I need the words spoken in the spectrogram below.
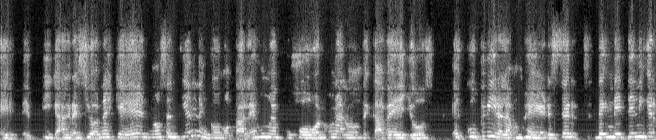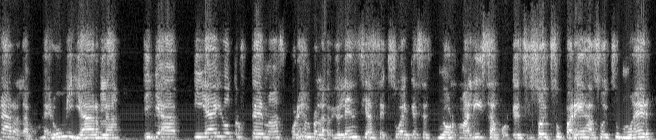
eh, eh, y agresiones que no se entienden como tal. Es un empujón, un alón de cabellos, escupir a la mujer, ser, de- denigrar a la mujer, humillarla. Y ya y hay otros temas, por ejemplo, la violencia sexual que se normaliza, porque si soy su pareja, soy su mujer,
